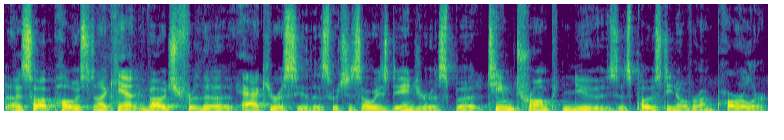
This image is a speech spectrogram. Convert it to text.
I saw a post, and I can't vouch for the accuracy of this, which is always dangerous, but Team Trump News is posting over on Parler.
